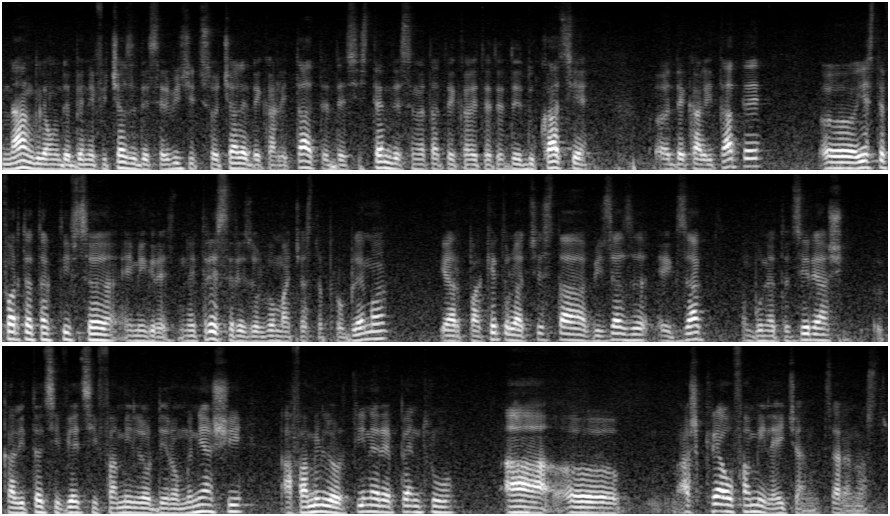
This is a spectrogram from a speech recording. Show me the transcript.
în Anglia, unde beneficiază de servicii sociale de calitate, de sistem de sănătate de calitate, de educație, Uh, de calitate, uh, este foarte atractiv să emigrezi. Noi trebuie să rezolvăm această problemă, iar pachetul acesta vizează exact îmbunătățirea și calității vieții familiilor din România și a familiilor tinere pentru a, uh, a-și crea o familie aici, în țara noastră.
